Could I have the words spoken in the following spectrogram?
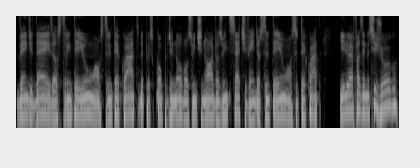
vende 10 aos 31, aos 34, depois compra de novo aos 29, aos 27, vende aos 31, aos 34. E ele vai fazendo esse jogo,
